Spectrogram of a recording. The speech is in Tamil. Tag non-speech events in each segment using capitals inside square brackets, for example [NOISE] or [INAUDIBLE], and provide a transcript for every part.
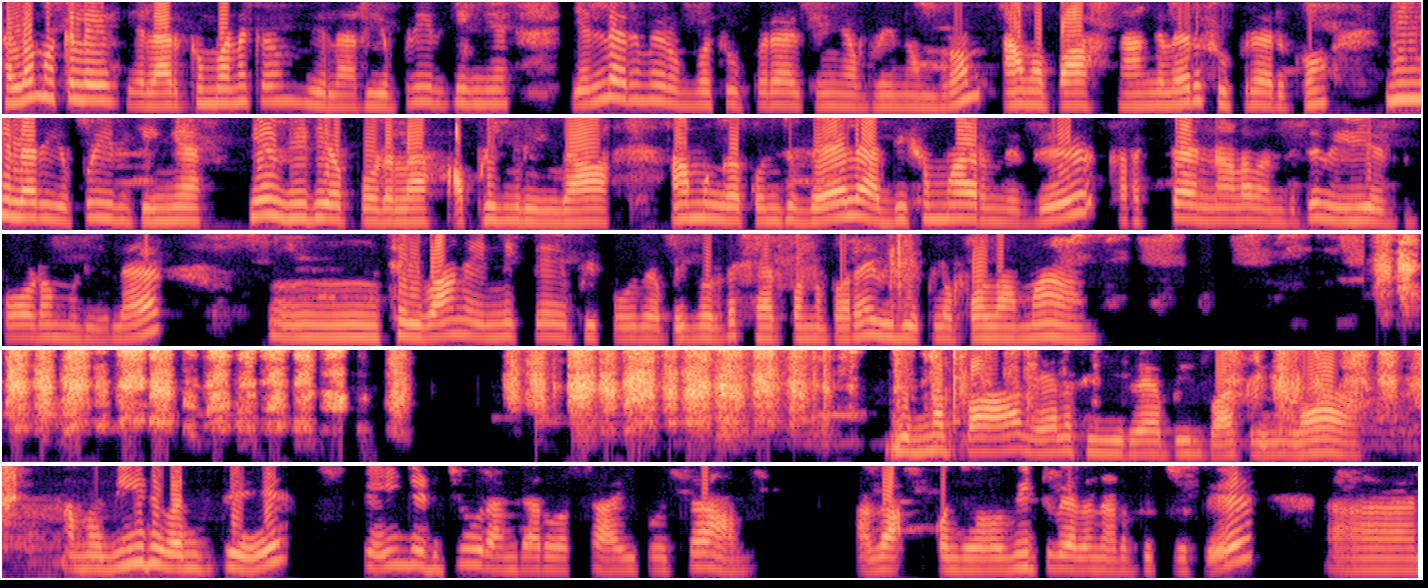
ஹலோ மக்களே எல்லாருக்கும் வணக்கம். எல்லாரும் எப்படி இருக்கீங்க? எல்லாருமே ரொம்ப சூப்பரா இருக்கீங்க அப்படின்னு நம்புறோம். ஆமாப்பா நாங்கள் எல்லாரும் சூப்பராக இருக்கோம். நீங்கள் எல்லாரும் எப்படி இருக்கீங்க? ஏன் வீடியோ போடலை அப்படிங்கிறீங்களா? ஆமாங்க கொஞ்சம் வேலை அதிகமாக இருந்தது. கரெக்டாக என்னால் வந்துட்டு வீடியோ எடுத்து போட முடியல. உம் சரி வாங்க இன்னைக்கு எப்படி போகுது அப்படிங்கிறத ஷேர் பண்ண போறேன். வீடியோக்குள்ளே போகலாமா என்னப்பா வேலை செய்யற அப்படின்னு பார்க்குறீங்களா நம்ம வீடு வந்துட்டு பெயிண்ட் அடிச்சு ஒரு அஞ்சாறு வருஷம் ஆகி போச்சா? அதான் கொஞ்சம் வீட்டு வேலை நடந்துட்டு இருக்கு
